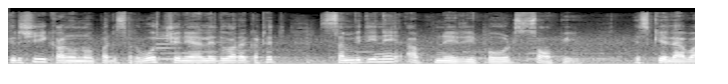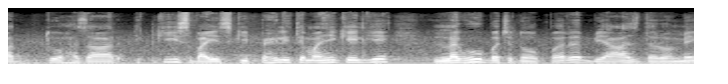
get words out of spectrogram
कृषि कानूनों पर सर्वोच्च न्यायालय द्वारा गठित समिति ने अपनी रिपोर्ट सौंपी। इसके अलावा 2021-22 की पहली तिमाही के लिए लघु बचतों पर ब्याज दरों में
